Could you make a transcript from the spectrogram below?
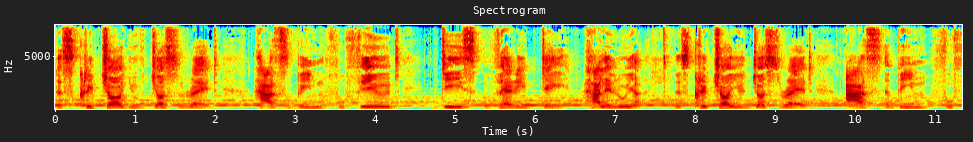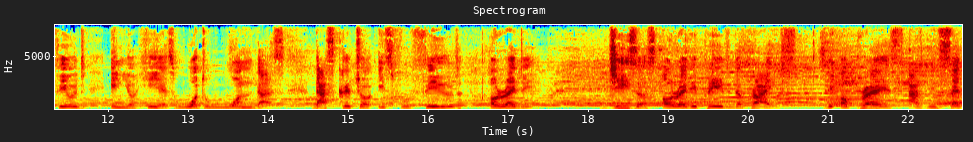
The scripture you've just read has been fulfilled this very day. Hallelujah. The scripture you just read has been fulfilled in your ears. What wonders! That scripture is fulfilled already. Jesus already paid the price. The oppressed has been set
